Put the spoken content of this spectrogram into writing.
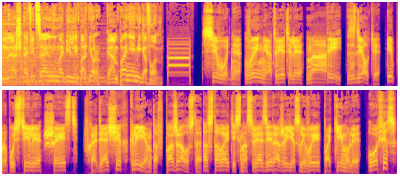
Наш официальный мобильный партнер – компания «Мегафон». Сегодня вы не ответили на три сделки и пропустили шесть входящих клиентов. Пожалуйста, оставайтесь на связи, даже если вы покинули офис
